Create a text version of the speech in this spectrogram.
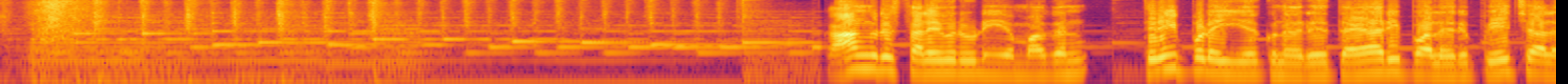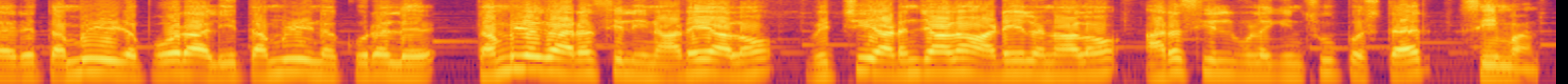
காங்கிரஸ் தலைவருடைய மகன் திரைப்பட இயக்குனர் தயாரிப்பாளர் பேச்சாளர் தமிழீழ போராளி தமிழின குரல் தமிழக அரசியலின் அடையாளம் வெற்றி அடைஞ்சாலும் அடையலனாலும் அரசியல் உலகின் சூப்பர் ஸ்டார் சீமான்.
